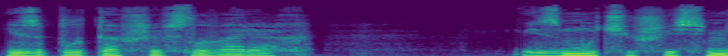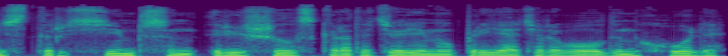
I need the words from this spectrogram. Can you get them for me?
и заплутавший в словарях — Измучившись, мистер Симпсон решил скоротать время у приятеля в Олден-Холле,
